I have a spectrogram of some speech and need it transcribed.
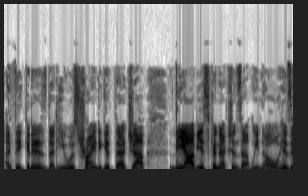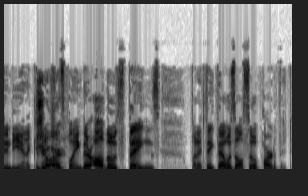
I think it is that he was trying to get that job. The obvious connections that we know, his Indiana connections Sure. playing there, all those things. But I think that was also a part of it.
